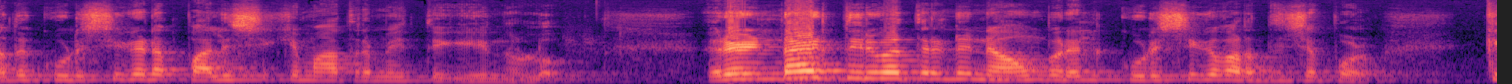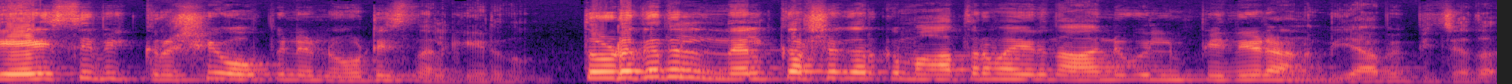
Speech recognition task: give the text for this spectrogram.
അത് കുടിശ്ശികയുടെ പലിശയ്ക്ക് മാത്രമേ തികയുന്നുള്ളൂ. രണ്ടായിരത്തി ഇരുപത്തിരണ്ട് നവംബറിൽ കുടിശ്ശിക വർദ്ധിച്ചപ്പോൾ കെ എസ് ബി കൃഷി വകുപ്പിന് നോട്ടീസ് നൽകിയിരുന്നു. തുടക്കത്തിൽ നെൽകർഷകർക്ക് മാത്രമായിരുന്ന ആനുകൂല്യം പിന്നീടാണ് വ്യാപിപ്പിച്ചത്.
